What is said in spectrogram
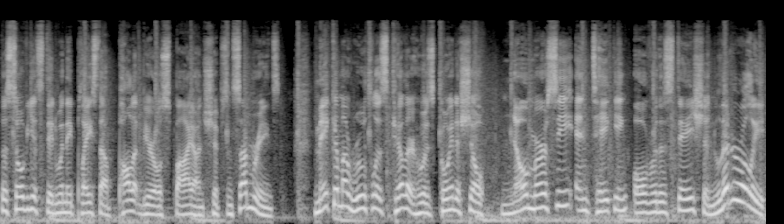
the Soviets did when they placed a Politburo spy on ships and submarines. Make him a ruthless killer who is going to show no mercy in taking over the station, literally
